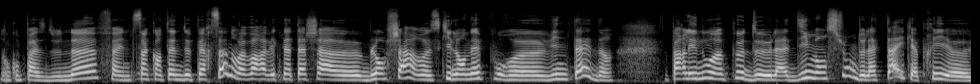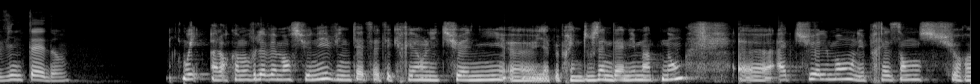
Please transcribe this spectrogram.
Donc on passe de 9 à une cinquantaine de personnes. On va voir avec Natacha euh, Blanchard euh, ce qu'il en est pour euh, Vinted. Parlez-nous un peu de la dimension, de la taille qu'a pris Vinted. Oui, alors comme vous l'avez mentionné, Vinted, a été créé en Lituanie il y a à peu près une douzaine d'années maintenant. actuellement, on est présent sur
